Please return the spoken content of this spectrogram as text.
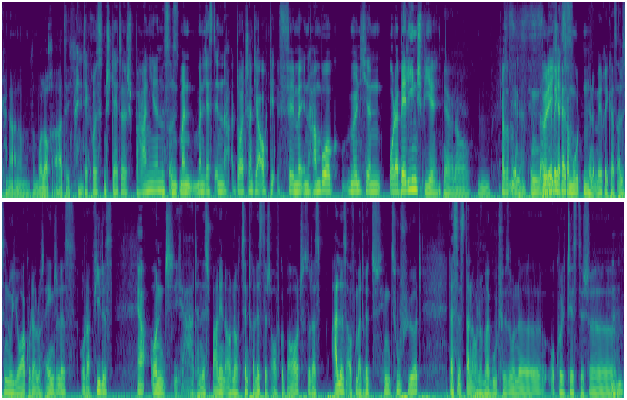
keine Ahnung, so Molochartig. Eine der größten Städte Spaniens und man, man lässt in Deutschland ja auch Filme in Hamburg, München oder Berlin spielen. Ja, genau. Mhm. Also in, in würde Amerika ich jetzt vermuten. In Amerika ist alles in New York oder Los Angeles oder vieles. Ja. Und ja, dann ist Spanien auch noch zentralistisch aufgebaut, sodass alles auf Madrid hinzuführt. Das ist dann auch nochmal gut für so eine okkultistische, mhm.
